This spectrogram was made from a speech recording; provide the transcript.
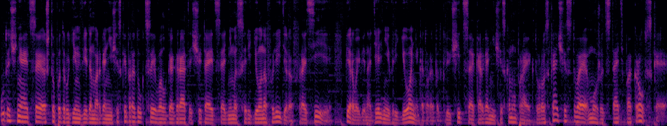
Уточняется, что по другим видам органической продукции Волгоград считается одним из регионов-лидеров России, первой винодельней в регионе, которая подключится к органическому проекту Роскачества, может стать Покровская.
